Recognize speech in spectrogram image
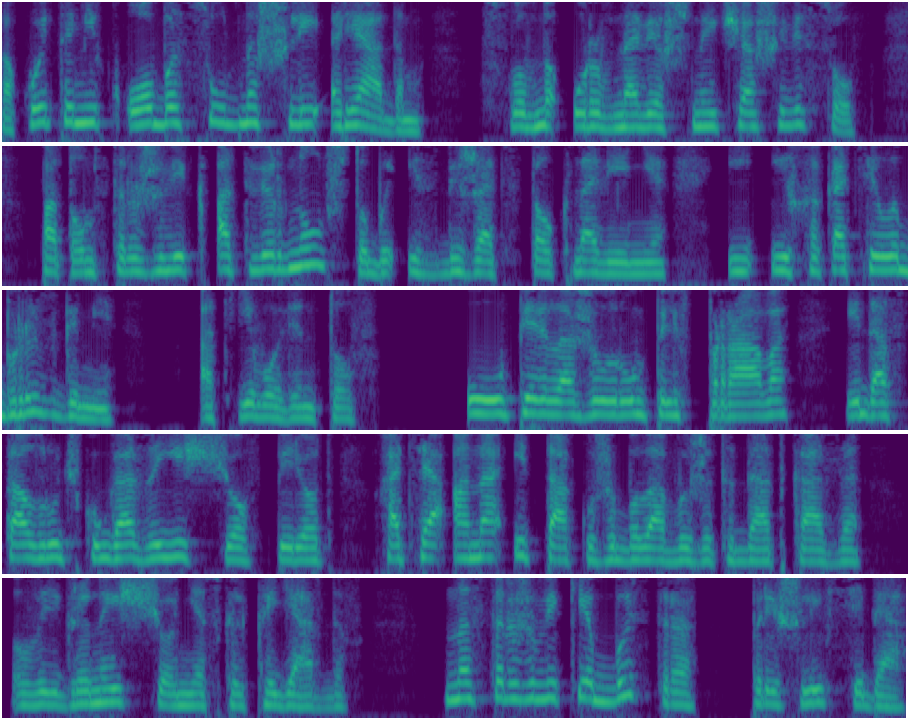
Какой-то миг оба судна шли рядом, словно уравновешенные чаши весов. Потом сторожевик отвернул, чтобы избежать столкновения, и их окатило брызгами от его винтов. У переложил румпель вправо и достал ручку газа еще вперед, хотя она и так уже была выжата до отказа, выиграно еще несколько ярдов. На сторожевике быстро пришли в себя.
